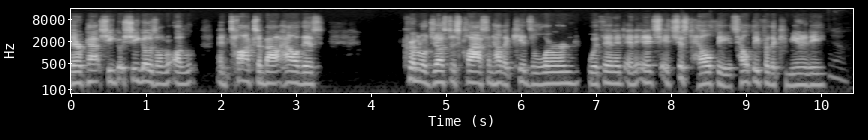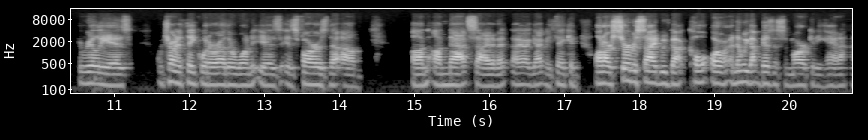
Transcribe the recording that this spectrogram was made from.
Their pat. She go, she goes a, a- and talks about how this criminal justice class and how the kids learn within it, and it's it's just healthy. It's healthy for the community. Yeah. It really is. I'm trying to think what our other one is as far as the um on on that side of it. I, I got me thinking. On our service side, we've got coal, or and then we got business and marketing, Hannah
